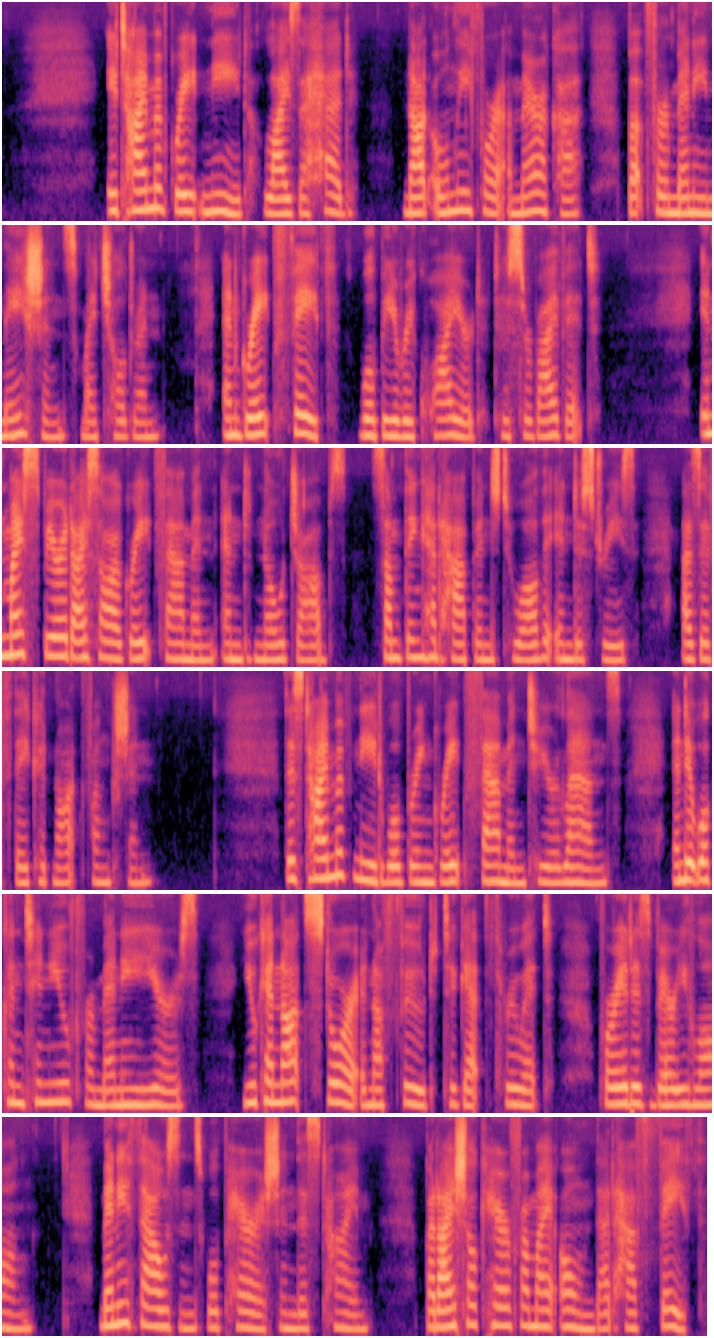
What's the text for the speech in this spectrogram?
A time of great need lies ahead, not only for America, but for many nations, my children, and great faith will be required to survive it. In my spirit, I saw a great famine and no jobs. Something had happened to all the industries as if they could not function. This time of need will bring great famine to your lands, and it will continue for many years. You cannot store enough food to get through it, for it is very long. Many thousands will perish in this time, but I shall care for my own that have faith,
